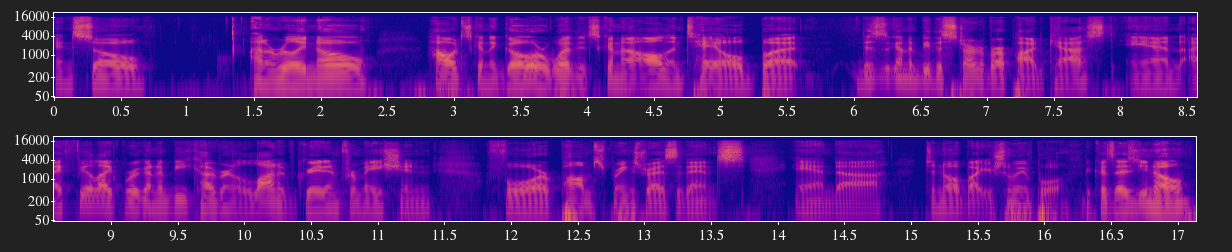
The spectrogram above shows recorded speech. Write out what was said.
And so I don't really know how it's going to go or what it's going to all entail, but this is going to be the start of our podcast. And I feel like we're going to be covering a lot of great information for Palm Springs residents and uh, to know about your swimming pool. Because as you know,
